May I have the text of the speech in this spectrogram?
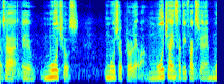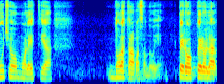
o sea, eh, muchos, muchos problemas, muchas insatisfacciones, mucha molestia. No la estaba pasando bien. Pero, pero, la,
